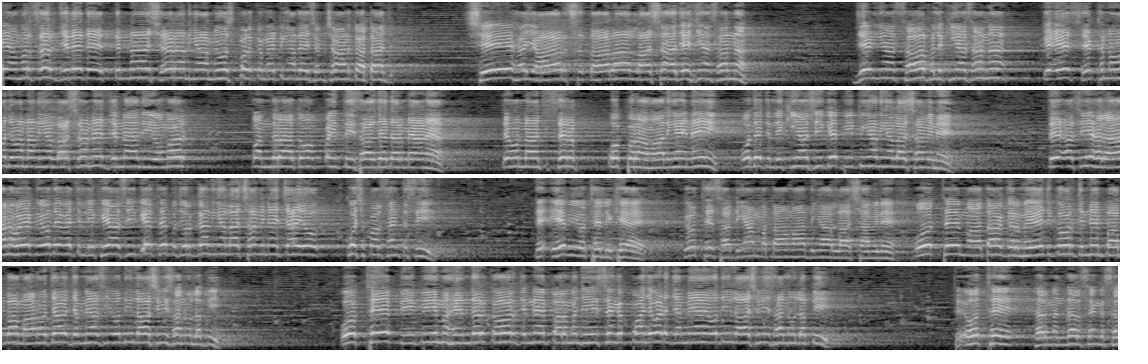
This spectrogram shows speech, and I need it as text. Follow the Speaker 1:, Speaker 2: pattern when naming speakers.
Speaker 1: ਕਿ ਅੰਮ੍ਰਿਤਸਰ ਜ਼ਿਲ੍ਹੇ ਦੇ ਤਿੰਨਾਂ ਸ਼ਹਿਰਾਂ ਦੀਆਂ ਮਿਊਨਿਸਪਲ ਕਮੇਟੀਆਂ ਦੇ ਸ਼ਮਸ਼ਾਨ ਘਾਟਾਂ 'ਚ 6017 ਲਾਸ਼ਾਂ ਅਜਿਹੀਆਂ ਸਨ, ਜਿਹੜੀਆਂ ਸਾਫ਼ ਲਿਖੀਆਂ ਸਨ ਕਿ ਇਹ ਸਿੱਖ ਨੌਜਵਾਨਾਂ ਦੀਆਂ ਲਾਸ਼ਾਂ ਨੇ, ਜਿਨ੍ਹਾਂ ਦੀ ਉਮਰ 15 ਤੋਂ 35 ਸਾਲ ਦੇ ਦਰਮਿਆਨ ਹੈ। ਤੇ ਉਹਨਾਂ 'ਚ ਸਿਰਫ ਉਹ ਭਰਾਵਾਂ ਦੀਆਂ ਹੀ ਨਹੀਂ, ਉਹਦੇ 'ਚ ਲਿਖੀਆਂ ਸੀ ਕਿ ਬੀਬੀਆਂ ਦੀਆਂ ਲਾਸ਼ਾਂ ਵੀ ਨੇ। ਤੇ ਅਸੀਂ ਹੈਰਾਨ ਹੋਏ ਕਿ ਉਹਦੇ ਵਿੱਚ ਲਿਖਿਆ ਸੀ ਕਿ ਇੱਥੇ ਬਜ਼ੁਰਗਾਂ ਦੀਆਂ ਲਾਸ਼ਾਂ ਵੀ ਨੇ ਚਾਹੇ ਉਹ ਕੁਝ ਪਰਸੈਂਟ ਸੀ। ਤੇ ਇਹ ਵੀ ਉੱਥੇ ਲਿਖਿਆ ਹੈ ਕਿ ਉੱਥੇ ਸਾਡੀਆਂ ਮਾਤਾਵਾਂ ਦੀਆਂ ਲਾਸ਼ਾਂ ਵੀ ਨੇ। ਉੱਥੇ ਮਾਤਾ ਗਰਮੇਜ ਕੌਰ ਜਿਨੇ ਬਾਬਾ ਮਾਣੋਚਲ ਜੰਮਿਆ ਸੀ ਉਹਦੀ ਲਾਸ਼ ਵੀ ਸਾਨੂੰ ਲੱਭੀ। ਉੱਥੇ ਬੀਬੀ ਮਹਿੰਦਰ ਕੌਰ ਜਿਨੇ ਪਰਮਜੀਤ ਸਿੰਘ ਪੰਜਵੜ ਜੰਮਿਆ ਹੈ, ਉਹਦੀ ਲਾਸ਼ ਵੀ ਸਾਨੂੰ ਲੱਭੀ। ਤੇ ਉੱਥੇ ਹਰਮਿੰਦਰ ਸਿੰਘ ਸਲ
